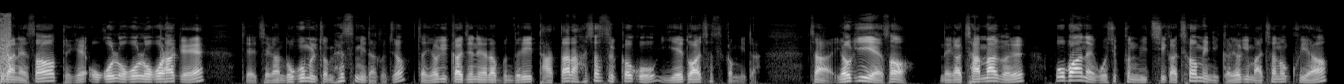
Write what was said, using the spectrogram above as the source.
시간에서 되게 오골오골오골하게 제가 녹음을 좀 했습니다. 그죠? 자 여기까지는 여러분들이 다 따라 하셨을 거고 이해도 하셨을 겁니다. 자 여기에서 내가 자막을 뽑아내고 싶은 위치가 처음이니까 여기 맞춰 놓고요.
